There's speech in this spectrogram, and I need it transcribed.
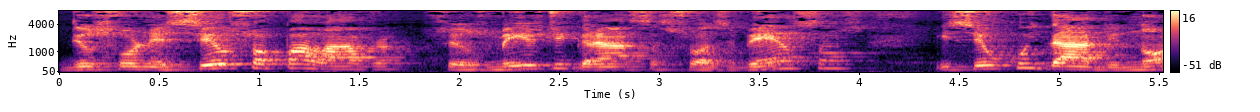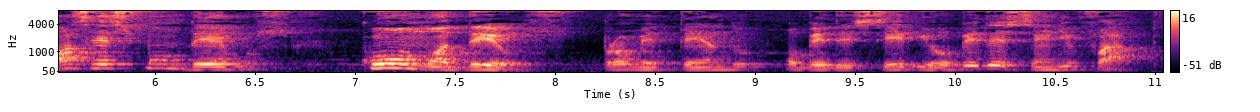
Deus forneceu sua palavra, seus meios de graça, suas bênçãos e seu cuidado, e nós respondemos como a Deus, prometendo obedecer e obedecendo de fato.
